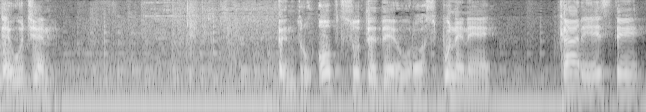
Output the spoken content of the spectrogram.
Eugen, pentru 800 de euro, spune-ne care este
